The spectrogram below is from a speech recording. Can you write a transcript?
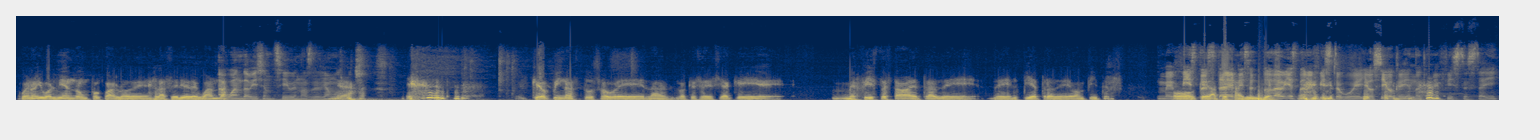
Bueno, y volviendo un poco a lo de la serie de A Wanda. WandaVision, sí, nos desviamos mucho. ¿Qué opinas tú sobre la- lo que se decía que Mephisto estaba detrás de del Pietro de Evan Peters? Mephisto era está en ese, todavía está Mephisto, güey. Yo sigo creyendo que Mephisto está ahí.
